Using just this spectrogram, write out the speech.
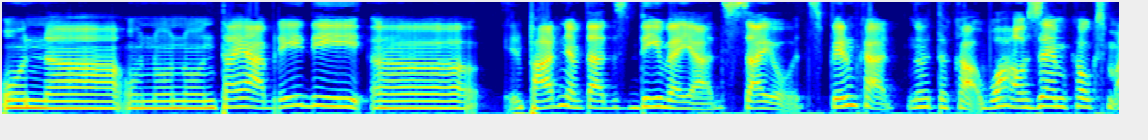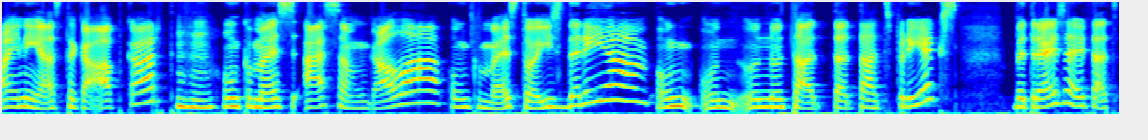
Un, uh, un, un, un tajā brīdī uh, ir pārņemta tādas divējādas sajūtas. Pirmkārt, nu, tā kā, wow, zeme kaut kas mainījās apkārt, mm -hmm. un ka mēs esam galā, un ka mēs to izdarījām, un, un, un nu, tā, tā, tāds prieks, bet reizē ir tāds,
